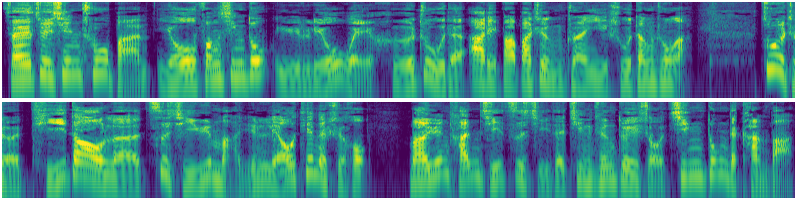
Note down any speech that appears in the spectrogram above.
在最新出版由方兴东与刘伟合著的《阿里巴巴正传》一书当中啊，作者提到了自己与马云聊天的时候，马云谈及自己的竞争对手京东的看法，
